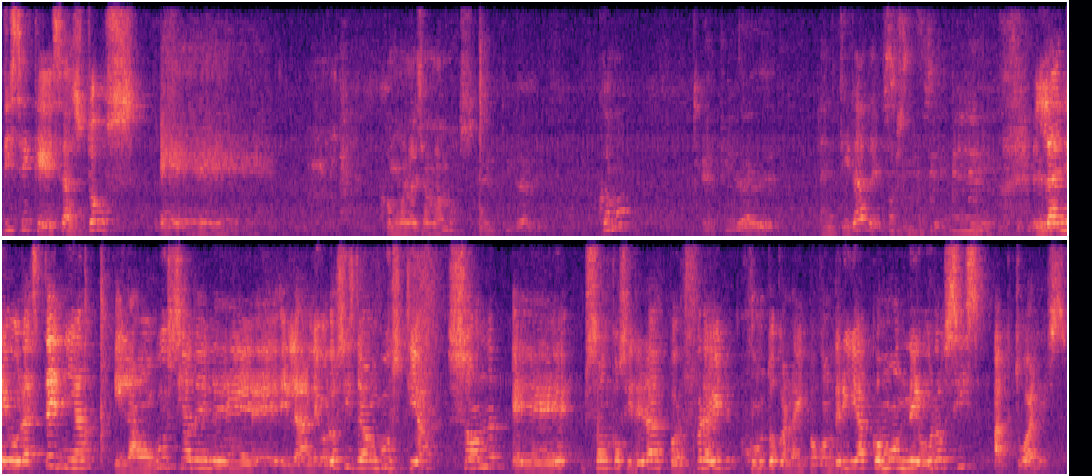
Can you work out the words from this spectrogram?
dice que esas dos, eh, ¿cómo las llamamos? Entidades. ¿Cómo? Entidades. Entidades. Eh, La neurastenia y la angustia de ne- la neurosis de angustia son, eh, son consideradas por Freud junto con la hipocondría como neurosis actuales.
